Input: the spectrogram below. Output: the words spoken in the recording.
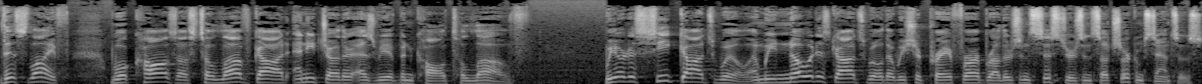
This life will cause us to love God and each other as we have been called to love. We are to seek God's will, and we know it is God's will that we should pray for our brothers and sisters in such circumstances.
